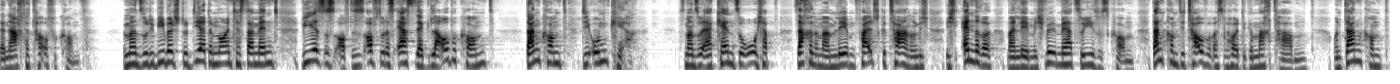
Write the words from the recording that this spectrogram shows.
der nach der Taufe kommt. Wenn man so die Bibel studiert im Neuen Testament, wie ist es oft? Es ist oft so, dass erst der Glaube kommt, dann kommt die Umkehr. Dass man so erkennt, so, oh, ich habe Sachen in meinem Leben falsch getan und ich, ich ändere mein Leben, ich will mehr zu Jesus kommen. Dann kommt die Taufe, was wir heute gemacht haben. Und dann kommt,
